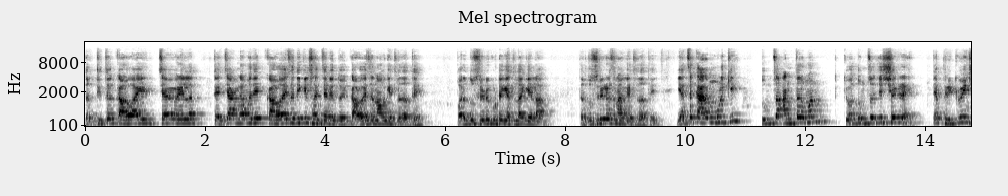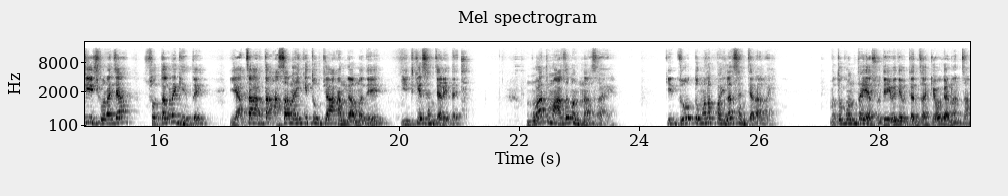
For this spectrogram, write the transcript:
तर तिथं काळवाईच्या वेळेला त्याच्या अंगामध्ये काळवाईचा देखील संचार येतोय. काळवाईचं नाव घेतलं जातंय. परत दुसरीकडे कुठे घेतला गेला तर दुसरीकडेच नाव घेतलं जाते याचं कारण मूळ की तुमचं अंतर्मन किंवा तुमचं जे शरीर आहे त्या फ्रिक्वेन्सी ईश्वराच्या स्वतःकडे घेत आहे याचा अर्थ असा नाही की तुमच्या अंगामध्ये इतके संचार येत आहेत. मुळात माझं म्हणणं असं आहे की जो तुम्हाला पहिला संचार आला आहे मग तो कोणताही असो देवीदेवतांचा किंवा गणांचा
